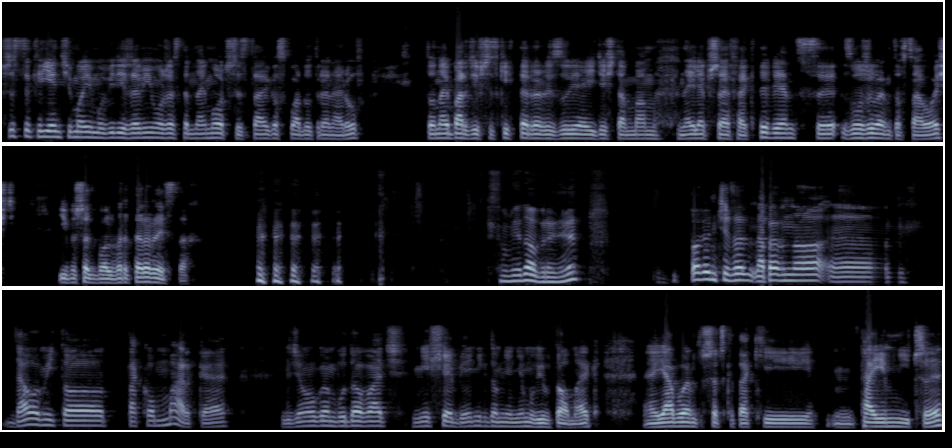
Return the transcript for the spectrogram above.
wszyscy klienci moi mówili, że mimo, że jestem najmłodszy z całego składu trenerów, to najbardziej wszystkich terroryzuje i gdzieś tam mam najlepsze efekty, więc y, złożyłem to w całość i wyszedł Wolver terrorysta. W sumie dobre, nie? Powiem Ci, że na pewno e, dało mi to taką markę, gdzie mogłem budować nie siebie, nikt do mnie nie mówił Tomek. E, ja byłem troszeczkę taki mm, tajemniczy,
